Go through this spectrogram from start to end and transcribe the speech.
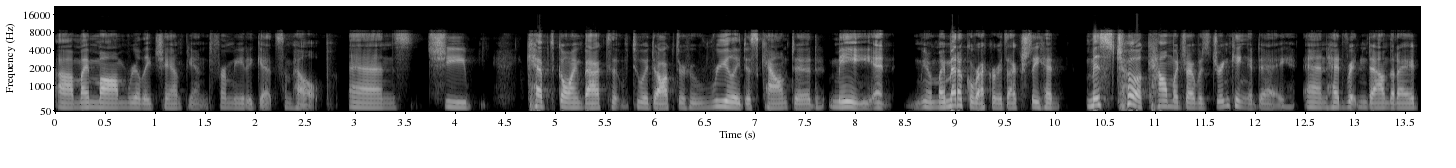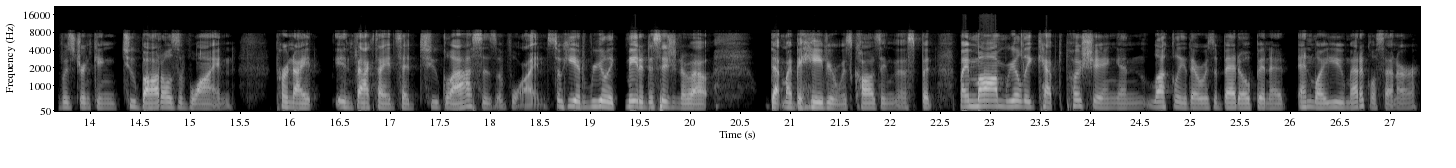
uh, my mom really championed for me to get some help. And she kept going back to, to a doctor who really discounted me. And, you know, my medical records actually had mistook how much I was drinking a day and had written down that I was drinking two bottles of wine per night. In fact, I had said two glasses of wine. So he had really made a decision about that my behavior was causing this. But my mom really kept pushing, and luckily there was a bed open at NYU Medical Center.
